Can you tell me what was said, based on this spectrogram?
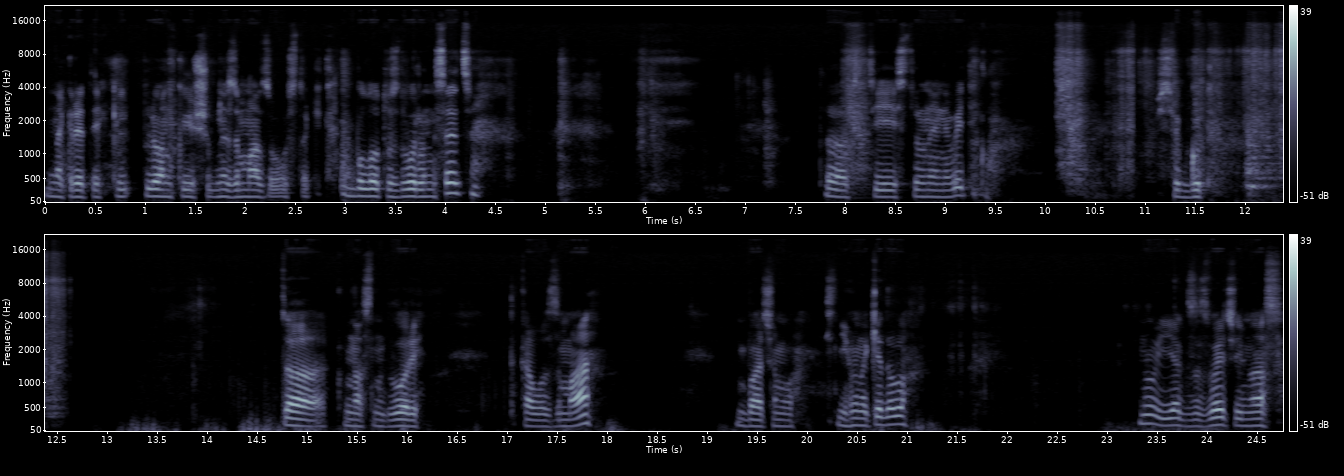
Накрити пленкою, щоб не замазувалось, так як болото з двору несеться. Так, з цієї сторони не витекло. Все good. Так, у нас на дворі така ось зима. Бачимо, снігу накидало. Ну і як зазвичай у нас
